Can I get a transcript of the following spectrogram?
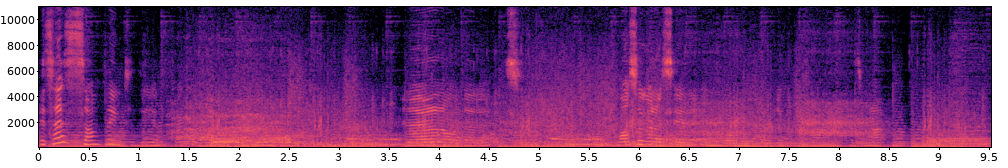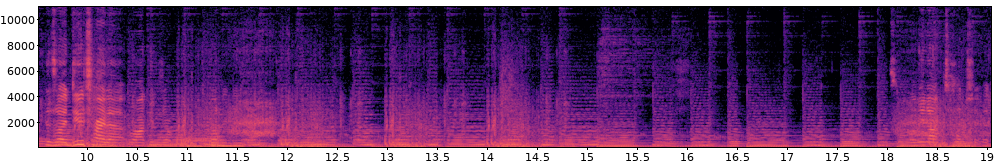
It says something to the effect of like and I don't know what that is. I'm also gonna say that in because I do try to rocket jump need that. So let me not touch it.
